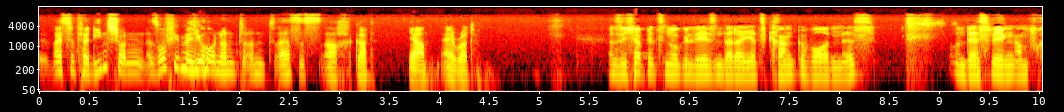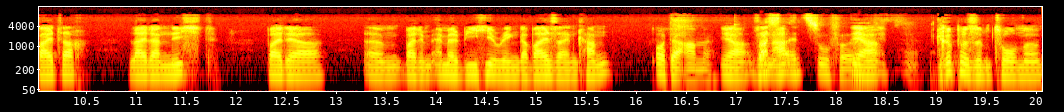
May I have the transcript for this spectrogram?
weißt du, verdienst schon so viel Millionen und und es ist, ach Gott, ja, A-Rod. Also ich habe jetzt nur gelesen, dass er jetzt krank geworden ist und deswegen am Freitag leider nicht bei der ähm, bei dem MLB Hearing dabei sein kann. Oh, der Arme. Ja, sein Was Ar- ein Zufall. ja, Grippesymptome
